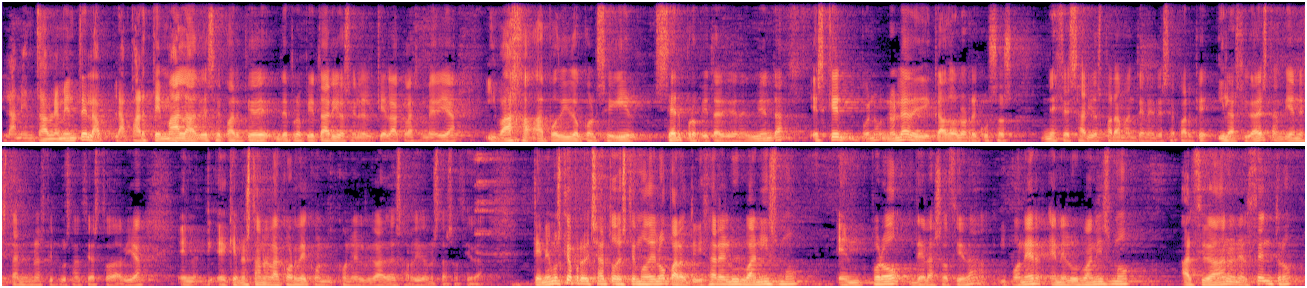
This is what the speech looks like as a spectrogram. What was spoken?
lamentablemente, la, parte mala de ese parque de propietarios en el que la clase media y baja ha podido conseguir ser propietario de una vivienda es que bueno, no le ha dedicado los recursos necesarios para mantener ese parque y las ciudades también están en unas circunstancias todavía eh, que no están al acorde con, con el grado de desarrollo de nuestra sociedad. Tenemos que aprovechar todo este modelo para utilizar el urbanismo en pro de la sociedad y poner en el urbanismo al ciudadano en el centro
